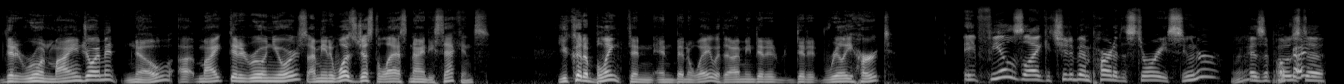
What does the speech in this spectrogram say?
Did it ruin my enjoyment? No. Uh, Mike, did it ruin yours? I mean, it was just the last 90 seconds. You could have blinked and, and been away with it. I mean, did it did it really hurt? It feels like it should have been part of the story sooner, as opposed okay. to,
